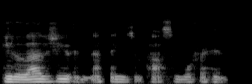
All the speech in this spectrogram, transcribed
He loves you and nothing is impossible for him.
